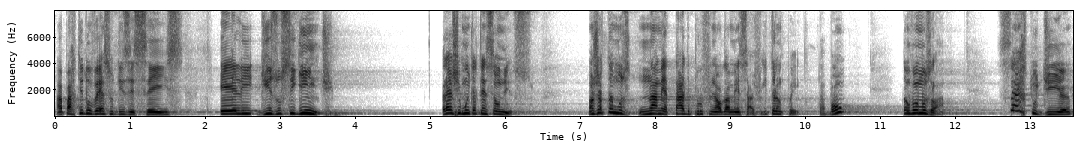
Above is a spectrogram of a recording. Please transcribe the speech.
a partir do verso 16, ele diz o seguinte: preste muita atenção nisso. Nós já estamos na metade para o final da mensagem, fique tranquilo, tá bom? Então vamos lá. Certo dia,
